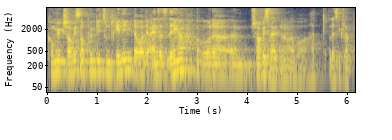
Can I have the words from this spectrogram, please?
Komme ich, schaffe ich es noch pünktlich zum Training? Dauert der Einsatz länger oder ähm, schaffe ich es halt? Ne? Aber hat alles geklappt.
